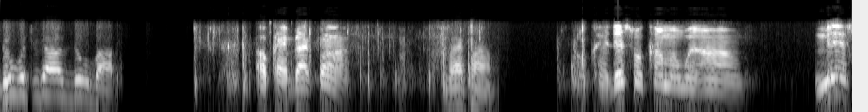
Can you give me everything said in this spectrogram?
do what you gotta do about it. Okay, Black Farm. Black Farm. Okay, this one coming with um myths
